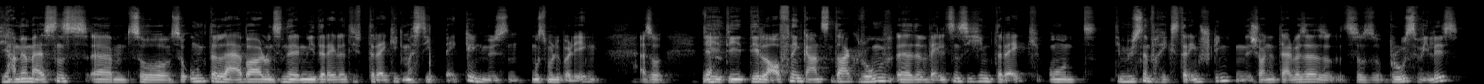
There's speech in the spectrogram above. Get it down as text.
die haben ja meistens ähm, so, so Unterleiberl und sind irgendwie relativ dreckig, was die beckeln müssen, muss man überlegen. Also die, Ja. die, die laufen den ganzen Tag rum, äh, wälzen sich im Dreck und die müssen einfach extrem stinken. Die schauen ja teilweise so, so, so Bruce Willis.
